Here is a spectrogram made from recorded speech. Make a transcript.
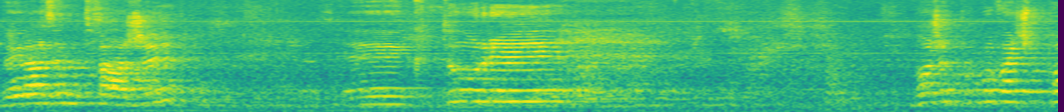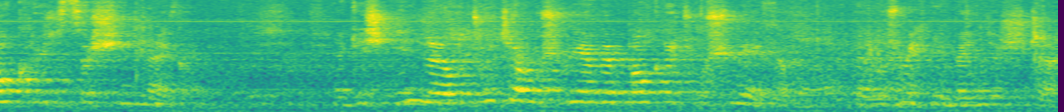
wyrazem twarzy, e, który może próbować pokryć coś innego. Jakieś inne uczucia uśmiemy pokryć uśmiechem. Ten uśmiech nie będzie szczery.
